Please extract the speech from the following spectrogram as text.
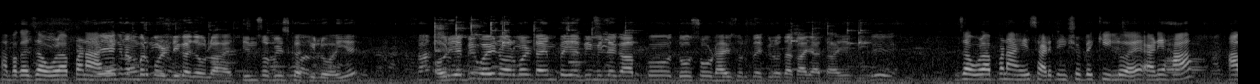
हा बघा जवळा पण आहे एक नंबर क्वालिटी का जौला है तीन सौ बीस का किलो है ये। और ये भी वही नॉर्मल टाइम पे ये भी मिलेगा आपको दो सौ ढाई सौ रुपये किलो तक आ जाता है ये। जवळा पण आहे साडेतीनशे रुपये किलो आहे. आणि हा हा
